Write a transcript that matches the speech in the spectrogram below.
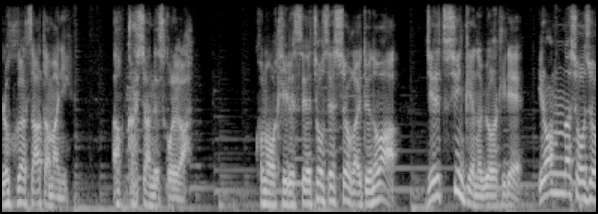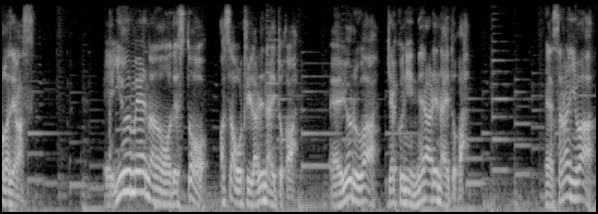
6月頭に悪化したんです、これが。この起立性調節障害というのは、自律神経の病気で、いろんな症状が出ます。え、有名なのですと、朝起きられないとか、え、夜は逆に寝られないとか、え、さらには、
